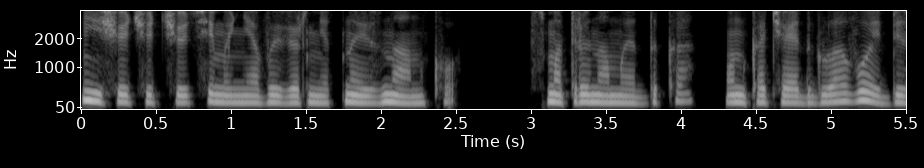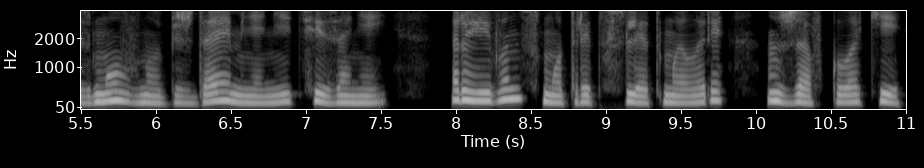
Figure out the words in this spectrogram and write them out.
Еще чуть-чуть, и меня вывернет наизнанку. Смотрю на Мэддока. Он качает головой, безмолвно убеждая меня не идти за ней. Рейвен смотрит вслед Мэлори, сжав кулаки,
